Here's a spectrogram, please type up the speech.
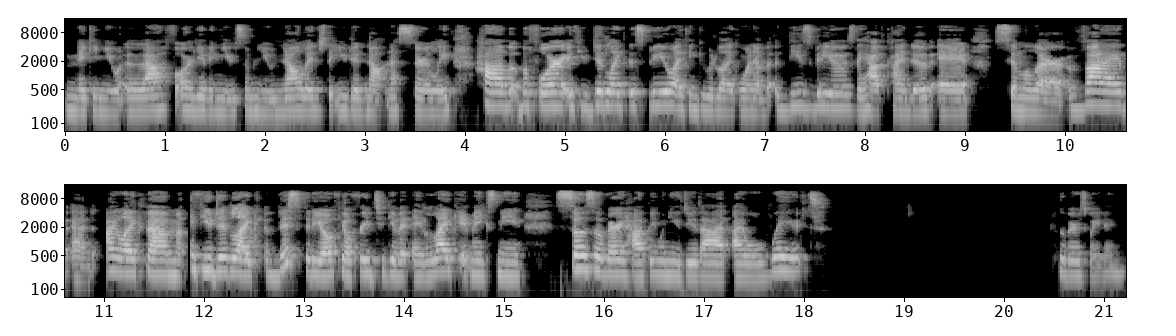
making you laugh or giving you some new knowledge that you did not necessarily have before. If you did like this video, I think you would like one of these videos. They have kind of a similar vibe and I like them. If you did like this video, feel free to give it a like. It makes me so, so very happy when you do that. I will wait Pooh Bear's waiting.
